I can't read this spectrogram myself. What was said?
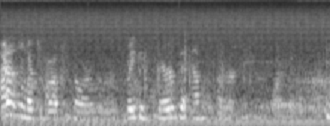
I don't know much about Star Wars, but you can serve the Emperor. You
